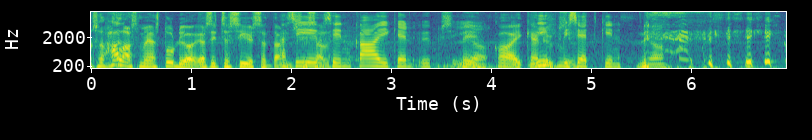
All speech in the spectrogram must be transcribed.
se halas meidän studio ja sitten se siirsi sen tänne sisälle. siirsin kaiken yksin. Niin, joo. kaiken yksin. Ihmisetkin. Joo.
